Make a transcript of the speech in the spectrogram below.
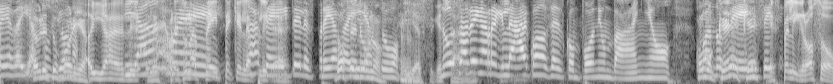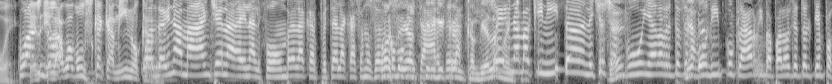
Sprayas ahí, ya W240. funciona. Ay, ya, le- Y le spray- es un aceite que le aplica. aceite, le sprayas Dos ahí, en ya uno. estuvo. Y ¿qué no tal? saben arreglar cuando se descompone un baño. Cuando se- se- Es peligroso, güey. Cuando- El, el agua busca camino, Cuando Carla. hay una mancha en la, en la alfombra, en la carpeta de la casa, no saben cómo ya tiene que quitársela. cam- cambiar la mancha. una maquinita, le echas ¿Eh? champú, ya la rentas en la Depot, claro, mi papá lo hace todo el tiempo.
